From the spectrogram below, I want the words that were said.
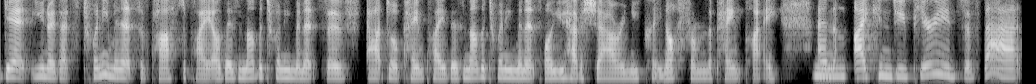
get, you know, that's 20 minutes of pasta play. Oh, there's another 20 minutes of outdoor paint play. There's another 20 minutes while you have a shower and you clean off from the paint play. Mm. And I can do periods of that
